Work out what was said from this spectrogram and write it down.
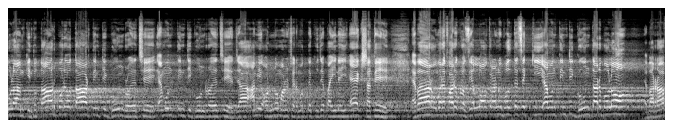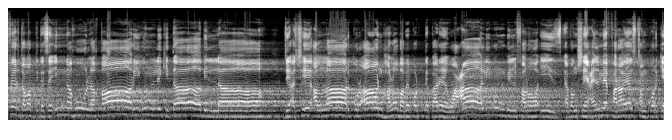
গোলাম, কিন্তু তারপরেও তার তিনটি গুণ রয়েছে, এমন তিনটি গুণ রয়েছে যা আমি অন্য মানুষের মধ্যে খুঁজে পাই নাই একসাথে। এবার উমরে ফারুক রাজিয়াল্লাহু তাআলা বলতেছে, কি এমন তিনটি গুণ তার বলো? এবার রাফের জবাব দিতেছে, ইন্নাহু লাকারিউন লিকিতাবিল্লাহ, যে সে আল্লাহর কোরআন ভালোভাবে পড়তে পারে। ওয়া আলিমুন বিল ফারাইজ, এবং সে এলমে ফারায়েজ সম্পর্কে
